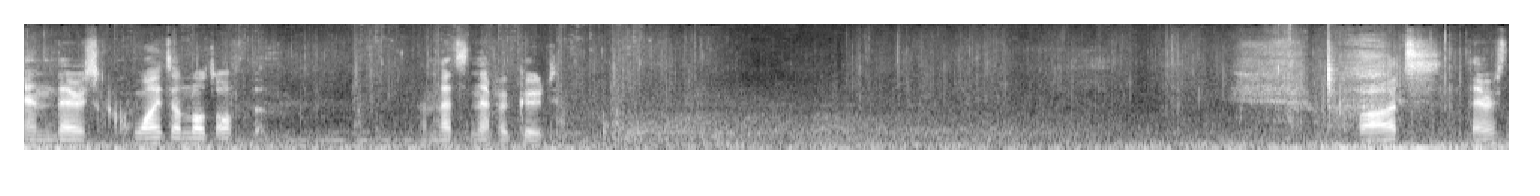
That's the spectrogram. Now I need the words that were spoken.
And there's quite a lot of them. And that's never good. But there's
